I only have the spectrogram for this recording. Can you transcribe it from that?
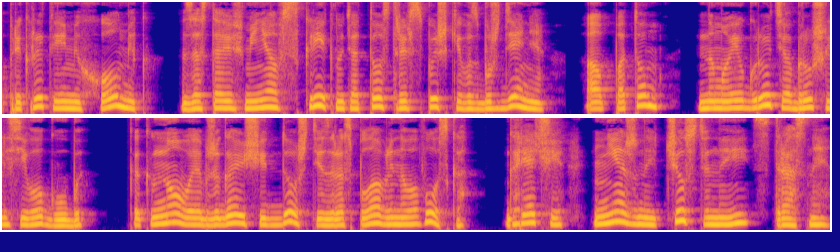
прикрытый ими холмик, заставив меня вскрикнуть от острой вспышки возбуждения, а потом на мою грудь обрушились его губы, как новый обжигающий дождь из расплавленного воска, горячие, нежные, чувственные и страстные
